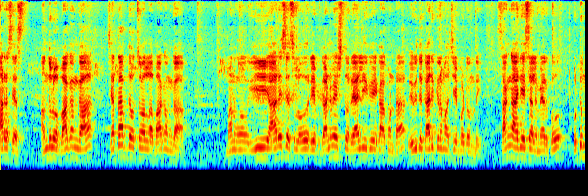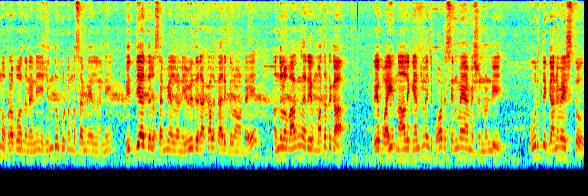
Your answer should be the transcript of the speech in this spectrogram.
ఆర్ఎస్ఎస్. అందులో భాగంగా శతాబ్దోత్సవాల్లో భాగంగా మనము ఈ ఆర్ఎస్ఎస్లో రేపు గణవేష్తో ర్యాలీ కాకుండా వివిధ కార్యక్రమాలు చేపట్టుంది. సంఘ ఆదేశాల మేరకు కుటుంబ ప్రబోధనని హిందూ కుటుంబ సమ్మేళనని విద్యార్థుల సమ్మేళనని వివిధ రకాల కార్యక్రమాలు ఉంటాయి. అందులో భాగంగా రేపు మొదటగా రేపు ఐ నాలుగు గంటల నుంచి కోట సినిమయా మిషన్ నుండి పూర్తి గణవేష్తో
